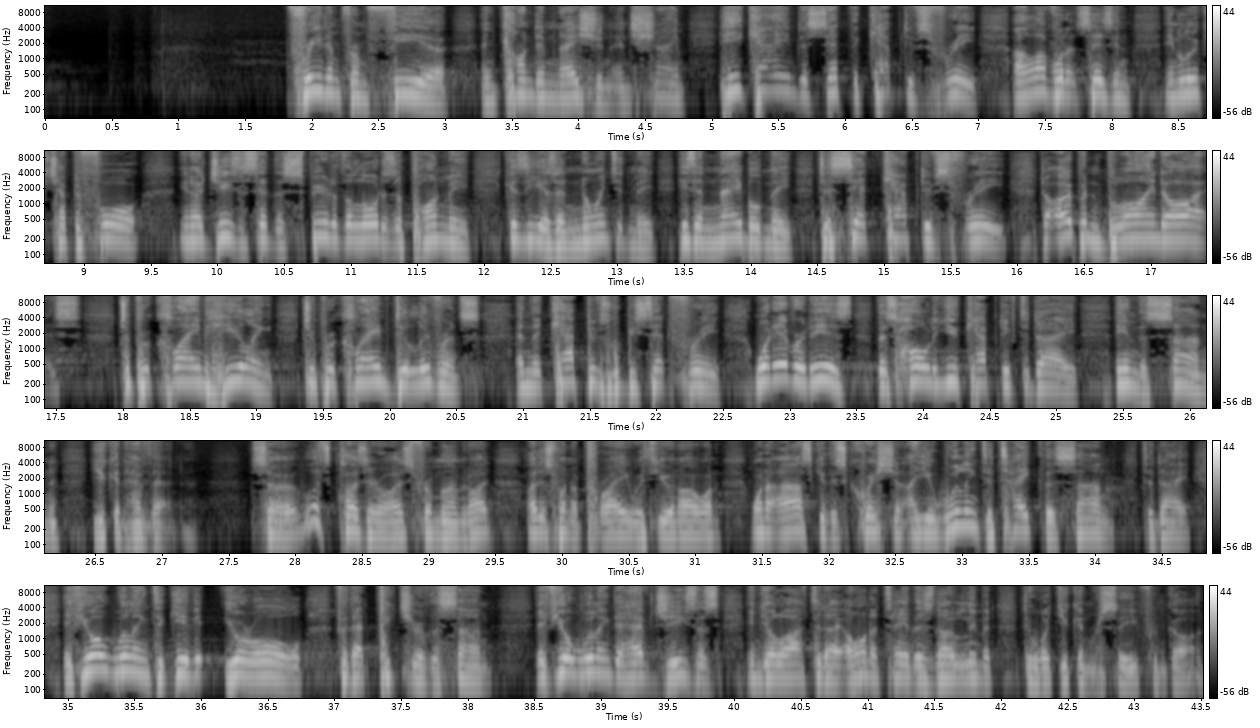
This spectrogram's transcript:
freedom from fear and condemnation and shame. He came to set the captives free. I love what it says in, in Luke chapter 4. You know, Jesus said, The Spirit of the Lord is upon me because He has anointed me. He's enabled me to set captives free, to open blind eyes, to proclaim healing, to proclaim deliverance, and the captives would be set free. Whatever it is that's holding you captive today, in the Son, you can have that. So let's close our eyes for a moment. I, I just want to pray with you and I want, want to ask you this question. Are you willing to take the son today? If you're willing to give your all for that picture of the son, if you're willing to have Jesus in your life today, I want to tell you there's no limit to what you can receive from God.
